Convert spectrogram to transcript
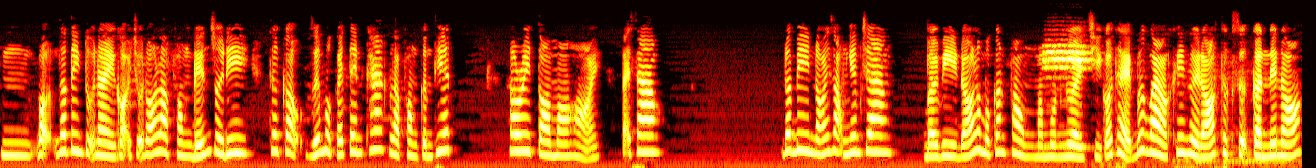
um, bọn gia tinh tụi này gọi chỗ đó là phòng đến rồi đi. Thưa cậu, dưới một cái tên khác là phòng cần thiết. Harry tò mò hỏi, tại sao? Dobby nói giọng nghiêm trang, bởi vì đó là một căn phòng mà một người chỉ có thể bước vào khi người đó thực sự cần đến nó.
